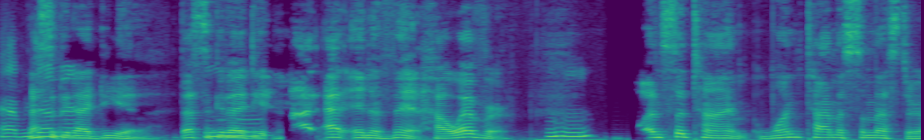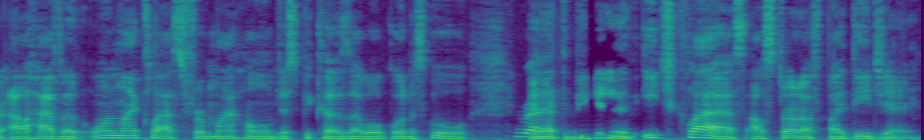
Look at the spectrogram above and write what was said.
have you That's a good that? idea. That's a good Mm-hmm. idea. Not at an event. However, Mm-hmm. once a time, one time a semester, I'll have an online class from my home just because I won't go to school. And at the beginning of each class, I'll start off by DJing.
